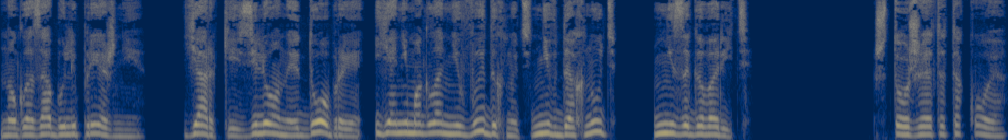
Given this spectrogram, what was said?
Но глаза были прежние, яркие, зеленые, добрые, и я не могла ни выдохнуть, ни вдохнуть, ни заговорить. «Что же это такое?»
